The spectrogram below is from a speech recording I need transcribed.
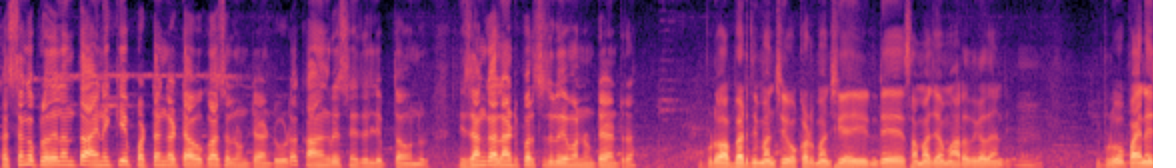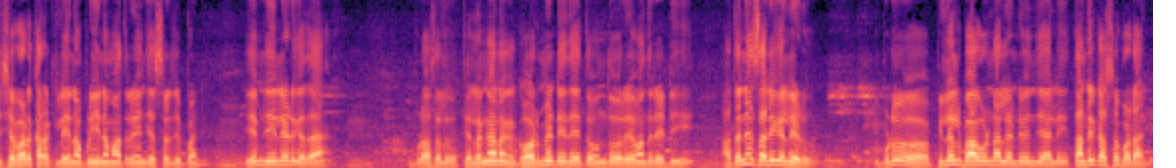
ఖచ్చితంగా ప్రజలంతా ఆయనకే పట్టం కట్టే అవకాశాలు ఉంటాయంటూ కూడా కాంగ్రెస్ నేతలు చెప్తా ఉన్నారు. నిజంగా అలాంటి పరిస్థితులు ఏమైనా ఉంటాయంటారా? ఇప్పుడు అభ్యర్థి మంచి ఒక్కడు మంచిగా ఉంటే సమాజం మారదు కదండి. ఇప్పుడు పైన ఇచ్చేవాడు కరెక్ట్ లేనప్పుడు ఈయన మాత్రం ఏం చేస్తాడు చెప్పండి? ఏం చేయలేడు కదా. ఇప్పుడు అసలు తెలంగాణ గవర్నమెంట్ ఏదైతే ఉందో రేవంత్ రెడ్డి అతనే సరిగా లేడు. ఇప్పుడు పిల్లలు బాగుండాలంటే ఏం చేయాలి? తండ్రి కష్టపడాలి.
